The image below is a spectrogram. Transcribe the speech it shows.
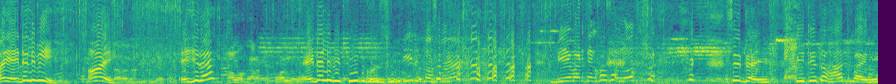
ওই এইটা নিবি? ওই। এই যে দেখ। এইটা নিবি ফিট বিয়ে বাড়িতে ঘষালো সেটাই পিঠে তো হাত পাইনি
